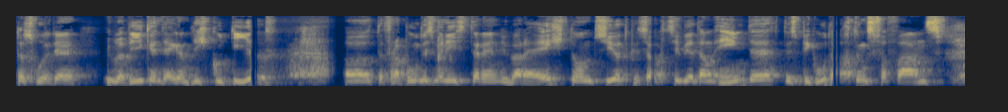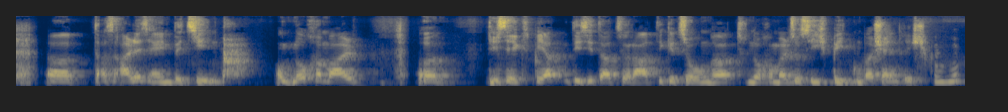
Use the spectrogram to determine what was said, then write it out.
Das wurde überwiegend eigentlich gutiert. Äh, der Frau Bundesministerin überreicht und sie hat gesagt, sie wird am Ende des Begutachtungsverfahrens äh, das alles einbeziehen. Und noch einmal äh, diese Experten, die sie da zur Rate gezogen hat, noch einmal zu sich bitten wahrscheinlich. Mhm.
